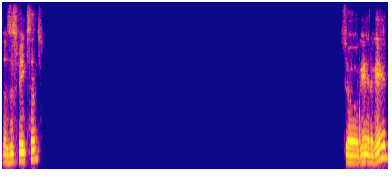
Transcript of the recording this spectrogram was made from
Does this make sense? So again, again,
